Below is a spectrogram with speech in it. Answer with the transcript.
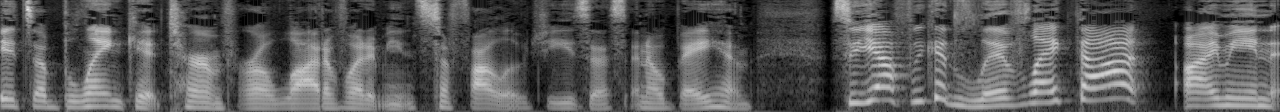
it's a blanket term for a lot of what it means to follow Jesus and obey Him. So yeah, if we could live like that, I mean,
